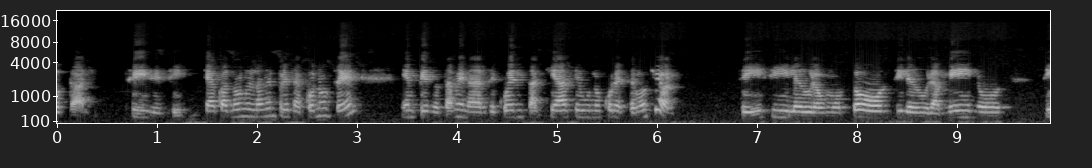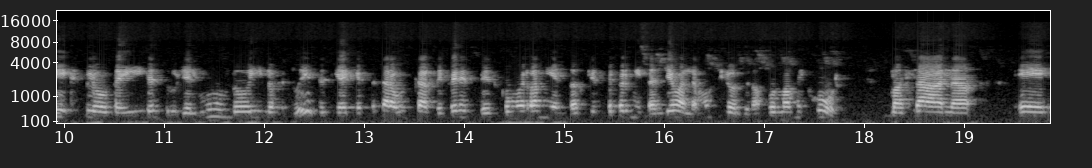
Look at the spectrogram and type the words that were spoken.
Total, sí, sí, sí. Ya cuando uno las empieza a conocer, empieza también a darse cuenta qué hace uno con esta emoción. Sí, si le dura un montón, si le dura menos, si explota y destruye el mundo y lo que tú dices, que hay que empezar a buscar diferentes como herramientas que te permitan llevar la emoción de una forma mejor, más sana, eh,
